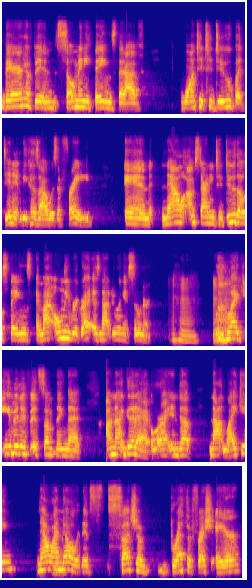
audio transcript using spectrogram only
there have been so many things that I've wanted to do but didn't because I was afraid. And now I'm starting to do those things, and my only regret is not doing it sooner. Mm-hmm. Mm-hmm. like, even if it's something that I'm not good at or I end up not liking, now yeah. I know. And it's such a breath of fresh air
